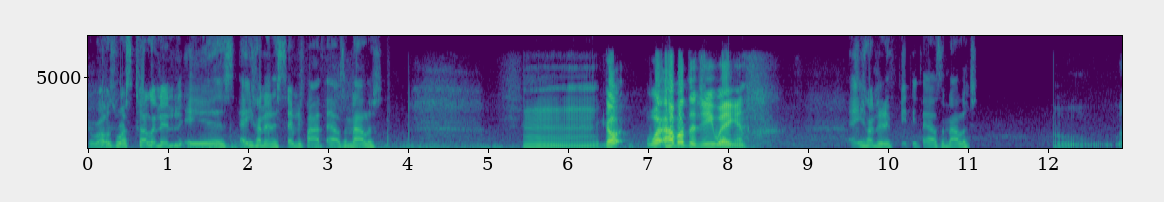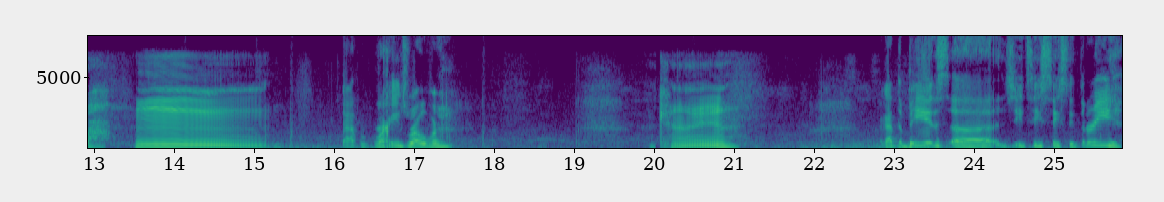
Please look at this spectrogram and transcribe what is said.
The Rolls Royce Cullinan is eight hundred and seventy-five thousand dollars. Hmm. Go. What? How about the G wagon? Eight hundred and fifty thousand dollars. Hmm. Got Range Rover. Okay. I got the Benz uh, GT63.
